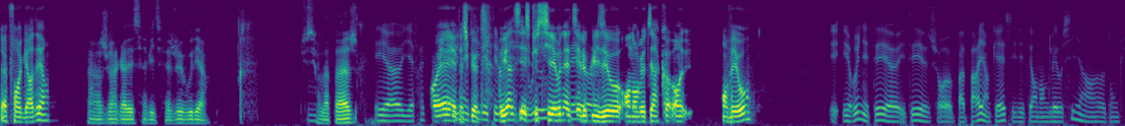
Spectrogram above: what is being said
Il faut regarder. Hein. Alors, je vais regarder ça vite fait, je vais vous dire. Je suis sur la page. Et euh, il y a Fred qui Ouais, parce que est-ce que si Rune était, euh, localisé en Angleterre en, en VO, Et, et Rune était, euh, était sur, pas pareil en KS, il était en anglais aussi, hein, donc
